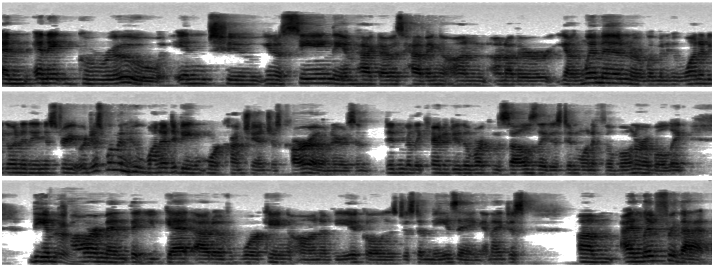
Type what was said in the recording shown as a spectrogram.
and and it grew into you know seeing the impact I was having on on other young women or women who wanted to go into the industry or just women who wanted to be more conscientious car owners and didn't really care to do the work themselves. They just didn't want to feel vulnerable. Like the empowerment that you get out of working on a vehicle is just amazing. And I just, um, I live for that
